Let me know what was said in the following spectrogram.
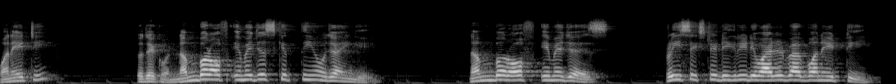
वन एटी तो देखो नंबर ऑफ़ इमेजेस कितनी हो जाएँगी? Number of images 360 degree divided by 180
